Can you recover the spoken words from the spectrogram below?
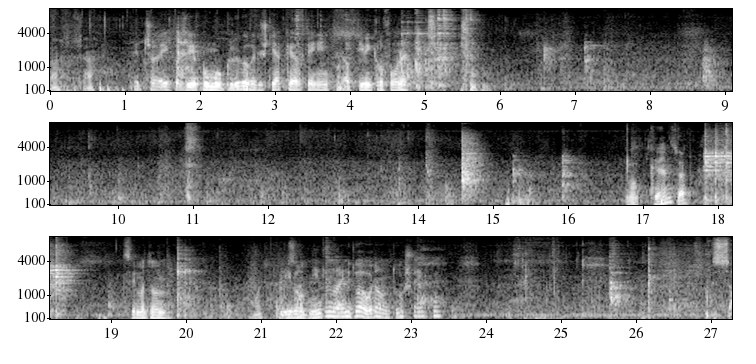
Ja, schau. Jetzt schon echt aus wie ein Pumuckl, überall die Stärke auf die Hände, auf die Mikrofone. Okay, So. jetzt werden wir dann Und Leber und Nindel noch rein tun, oder? Und durchschwenken. So.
